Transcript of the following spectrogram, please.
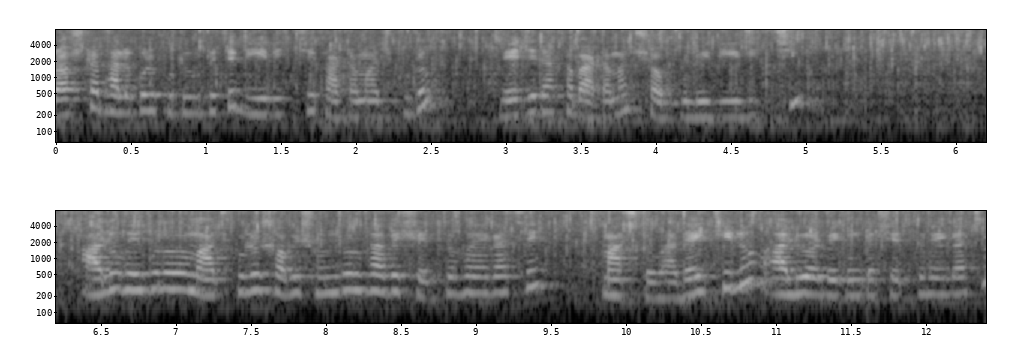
রসটা ভালো করে ফুটে উঠেছে। দিয়ে দিচ্ছি কাটা মাছগুলো। ভেজে রাখা বাটা মাছ সবগুলোই দিয়ে দিচ্ছি। আলু বেগুন ও মাছগুলো সবই সুন্দরভাবে সেদ্ধ হয়ে গেছে। মাছ তো ভাজাই ছিল, আলু আর বেগুনটা সেদ্ধ হয়ে গেছে।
